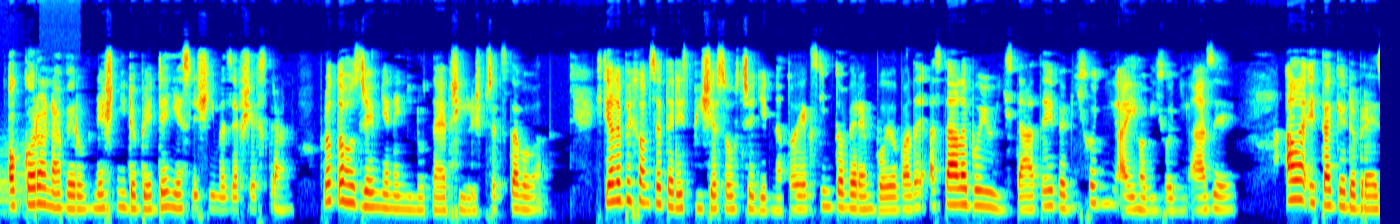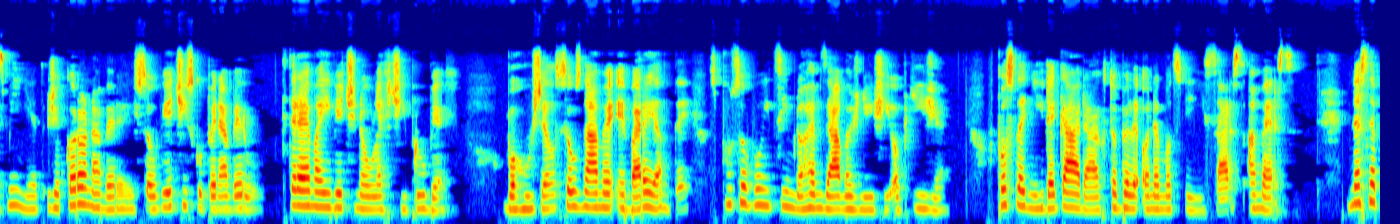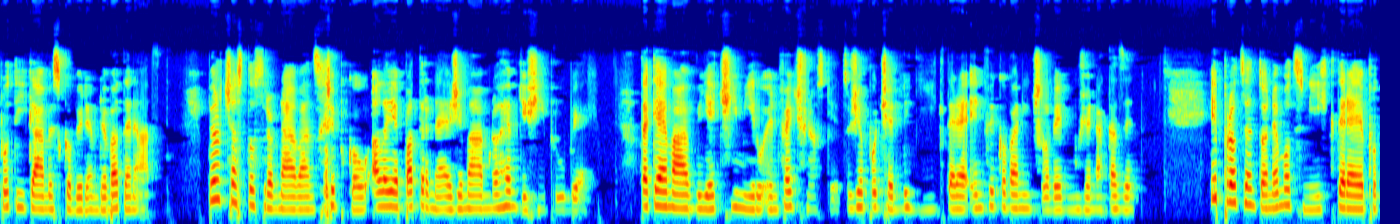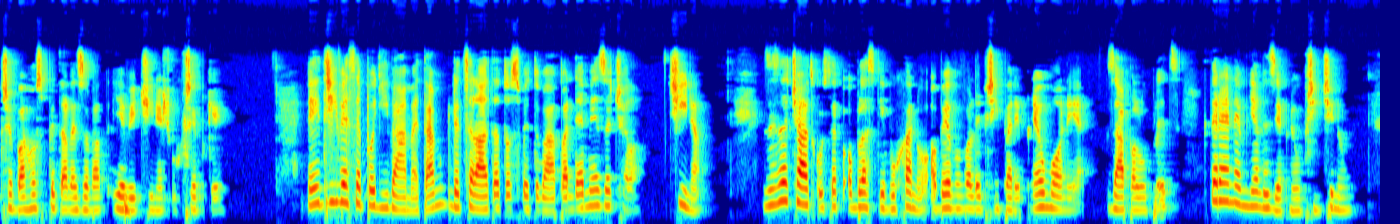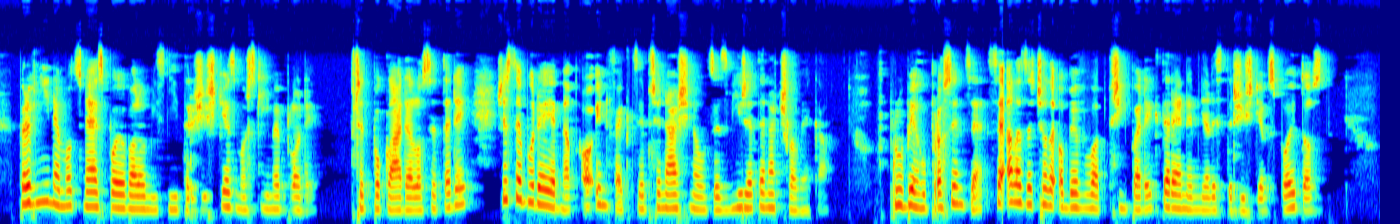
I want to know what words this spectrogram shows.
O koronaviru v dnešní době denně slyšíme ze všech stran, proto ho zřejmě není nutné příliš představovat. Chtěli bychom se tedy spíše soustředit na to, jak s tímto virem bojovali a stále bojují státy ve východní a jihovýchodní Asii. Ale i tak je dobré zmínit, že koronaviry jsou větší skupina virů, které mají většinou lehčí průběh. Bohužel jsou známy i varianty, způsobující mnohem závažnější obtíže. V posledních dekádách to byly onemocnění SARS a MERS. Dnes se potýkáme s COVID-19. Byl často srovnáván s chřipkou, ale je patrné, že má mnohem těžší průběh. Také má větší míru infekčnosti, což je počet lidí, které infikovaný člověk může nakazit. I procento nemocných, které je potřeba hospitalizovat, je větší než u chřipky. Nejdříve se podíváme tam, kde celá tato světová pandemie začala. Čína. Ze začátku se v oblasti Wuhanu objevovaly případy pneumonie, zápalu plic, které neměly zjevnou příčinu. První nemocné spojovalo místní tržiště s mořskými plody. Předpokládalo se tedy, že se bude jednat o infekci přenášenou ze zvířete na člověka. V průběhu prosince se ale začaly objevovat případy, které neměly s tržištěm spojitost.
